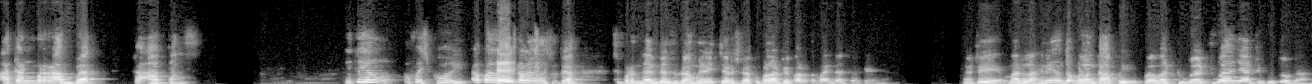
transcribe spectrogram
akan merambat ke atas. Itu yang office boy. Apalagi kalau yang sudah superintendent, sudah manajer, sudah kepala departemen dan sebagainya. Jadi marilah ini untuk melengkapi bahwa dua-duanya dibutuhkan.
